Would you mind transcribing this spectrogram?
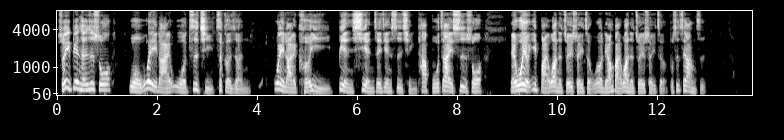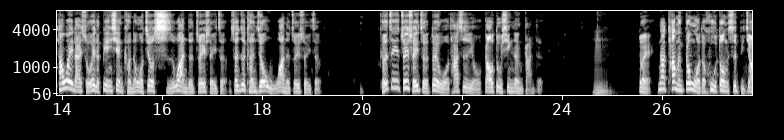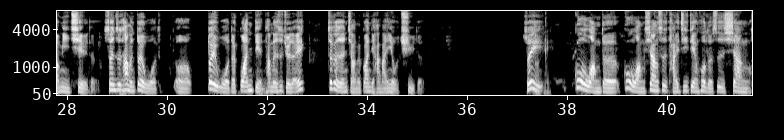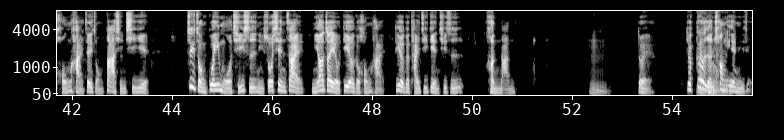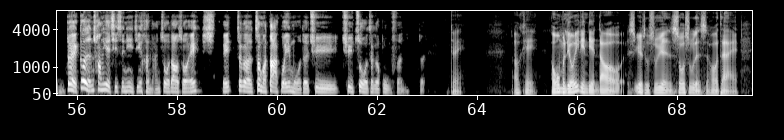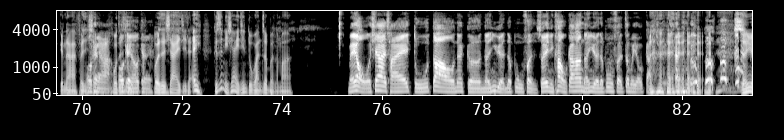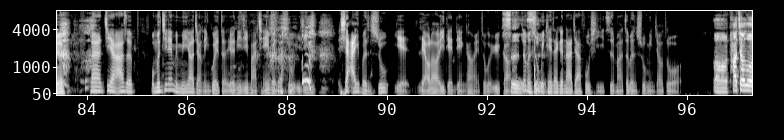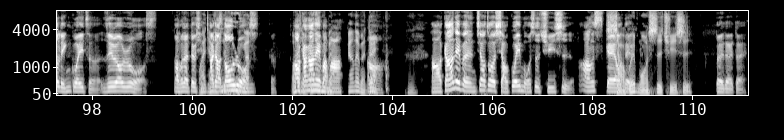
所以变成是说，我未来我自己这个人未来可以变现这件事情，它不再是说，哎，我有一百万的追随者，我有两百万的追随者，不是这样子。他未来所谓的变现，可能我只有十万的追随者，甚至可能只有五万的追随者。可是这些追随者对我他是有高度信任感的，嗯，对，那他们跟我的互动是比较密切的，甚至他们对我呃对我的观点，他们是觉得哎，这个人讲的观点还蛮有趣的。所以过往的过往像是台积电或者是像红海这种大型企业，这种规模，其实你说现在你要再有第二个红海、第二个台积电，其实。很难，嗯，对，就个人创业，你对个人创业，其实你已经很难做到说，哎，哎，这个这么大规模的去去做这个部分，对，对，OK，好，我们留一点点到阅读书院说书的时候再来跟大家分享，OK 啊，或者 OK OK，或者是下一集的，哎，可是你现在已经读完这本了吗？没有，我现在才读到那个能源的部分，所以你看我刚刚能源的部分这么有感觉。能源，那既然阿 Sir，我们今天明明要讲零规则，因为你已经把前一本书已经下一本书也聊到一点点，刚好也做个预告。是这本书你可以再跟大家复习一次吗？这本书名叫做……呃，它叫做零规则 （Zero Rules）。哦，不对，对不起，它叫 No Rules。对，哦，刚刚那本吗？刚刚那本对，嗯。好，刚刚那本叫做《小规模式趋势》（On Scale）。小规模式趋势，对对对，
